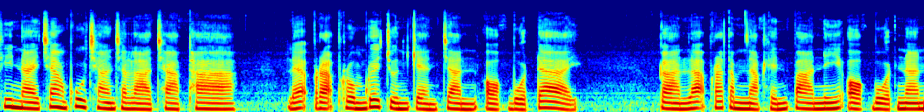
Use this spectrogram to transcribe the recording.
ที่นายช่างผู้ชาญฉลาดฉาบทา และประพรมด้วยจุนแก่นจันทร์ออกบวชได้ การละพระตำหนักเห็นปานนี้ออกบวชนั้น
